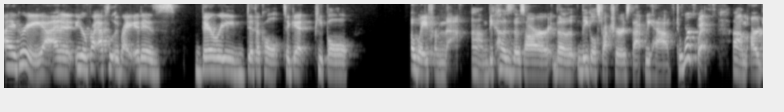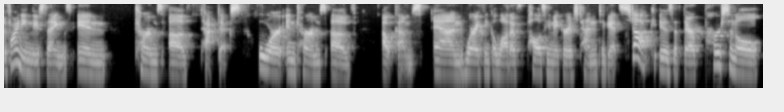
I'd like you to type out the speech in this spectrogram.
I agree. Yeah. And it, you're right, absolutely right. It is very difficult to get people away from that um, because those are the legal structures that we have to work with um, are defining these things in terms of tactics or in terms of outcomes. And where I think a lot of policymakers tend to get stuck is that their personal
